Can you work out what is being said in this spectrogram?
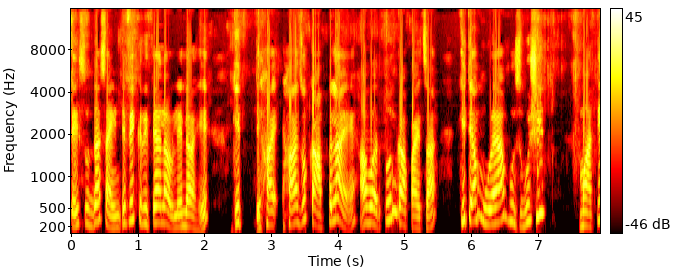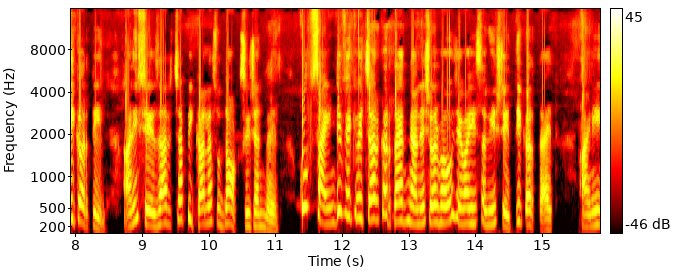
ते सुद्धा सायंटिफिक रित्या लावलेलं आहे की हा जो कापलाय हा वरतून कापायचा की त्या मुळ्या भुसभुशीत माती करतील आणि शेजारच्या पिकाला सुद्धा ऑक्सिजन मिळेल. खूप सायंटिफिक विचार करतायत ज्ञानेश्वर भाऊ जेव्हा ही सगळी शेती करतायत आणि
